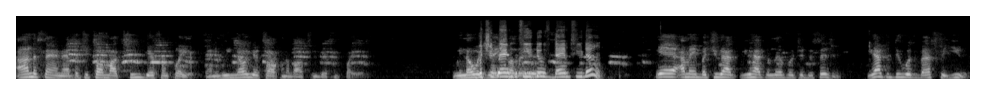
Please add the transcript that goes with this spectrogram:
I understand that, but you're talking about two different players, and we know you're talking about two different players. We know what But you Jay damned if Cutler you do, is. damned if you don't. Yeah, I mean, but you got you have to live with your decision. You have to do what's best for you.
